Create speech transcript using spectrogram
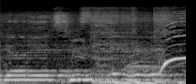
gonna tune in.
